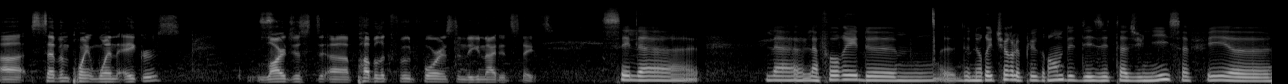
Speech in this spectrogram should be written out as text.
Uh, 7.1 acres, largest uh, public food forest in the United States. C'est la, la, la forêt de, de nourriture le plus grande des, des États-Unis. Ça fait euh,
